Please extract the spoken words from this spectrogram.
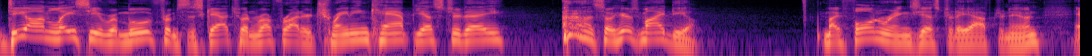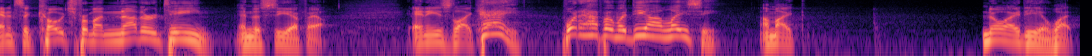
Dion Lacey removed from Saskatchewan Rough Rider training camp yesterday. so here's my deal. My phone rings yesterday afternoon, and it's a coach from another team in the CFL. And he's like, Hey, what happened with Dion Lacey? I'm like, No idea. What?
